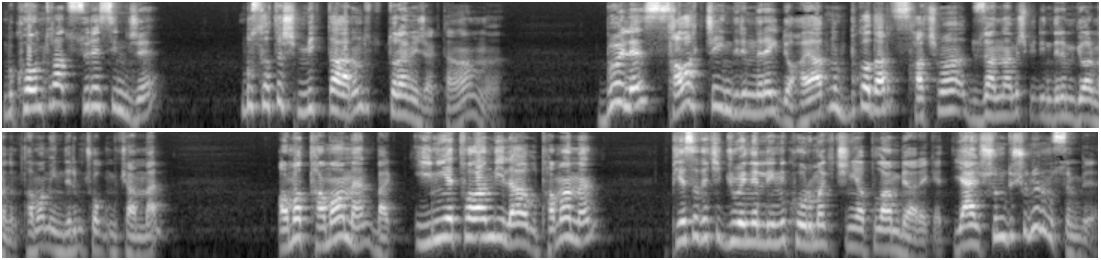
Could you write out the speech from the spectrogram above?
bu kontrat süresince bu satış miktarını tutturamayacak tamam mı? Böyle salakça indirimlere gidiyor. Hayatımda bu kadar saçma düzenlenmiş bir indirim görmedim. Tamam indirim çok mükemmel. Ama tamamen bak iyi niyet falan değil abi bu. Tamamen piyasadaki güvenirliğini korumak için yapılan bir hareket. Yani şunu düşünür müsün bir?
